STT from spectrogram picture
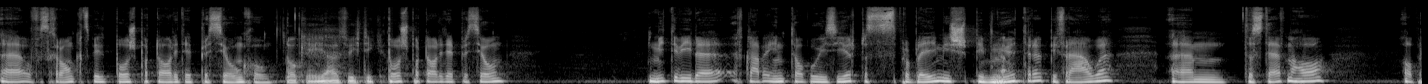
äh, auf ein Krankheitsbild postpartale Depression kommen. Okay, ja, ist wichtig. Postpartale Depression mittlerweile, ich glaube, enttabuisiert, dass das Problem ist bei Müttern, bei Frauen. Ähm, das darf man haben, aber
